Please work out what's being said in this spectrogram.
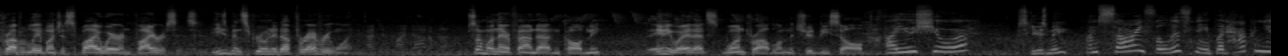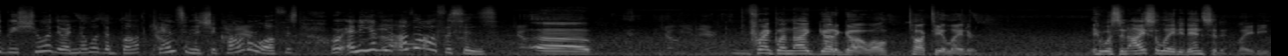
probably a bunch of spyware and viruses. He's been screwing it up for everyone. Someone there found out and called me. Anyway, that's one problem that should be solved. Are you sure? Excuse me? I'm sorry for listening, but how can you be sure there are no other Bob Kents in the Chicago office or any of your other offices? Uh, Franklin, I gotta go. I'll talk to you later. It was an isolated incident, lady.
